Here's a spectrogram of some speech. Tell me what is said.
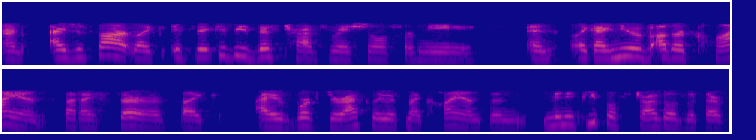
um, I just thought like if it could be this transformational for me, and like I knew of other clients that I served, like I worked directly with my clients, and many people struggled with their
